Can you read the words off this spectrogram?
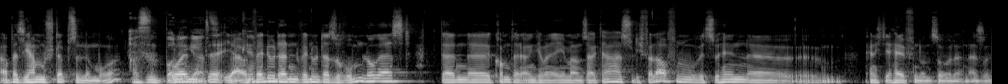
aber sie haben einen Stöpsel im Ohr. Das sind Bodyguards. Und, äh, ja, okay. und wenn du dann, wenn du da so rumlungerst, dann äh, kommt dann irgendjemand jemand und sagt, ah, hast du dich verlaufen, wo willst du hin, äh, äh, kann ich dir helfen und so. Dann, also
